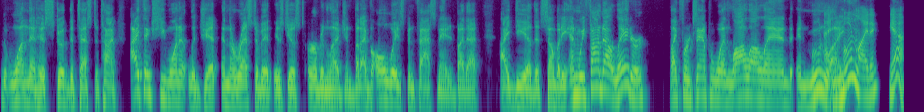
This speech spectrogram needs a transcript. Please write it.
the one that has stood the test of time. I think she won it legit, and the rest of it is just urban legend. But I've always been fascinated by that idea that somebody, and we found out later, like for example, when La La Land and Moonlight, And moonlighting. Yeah.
